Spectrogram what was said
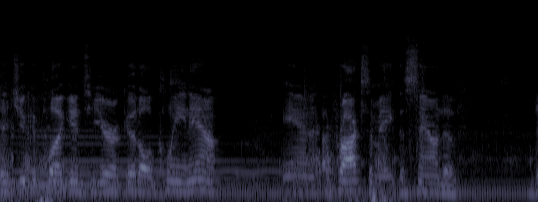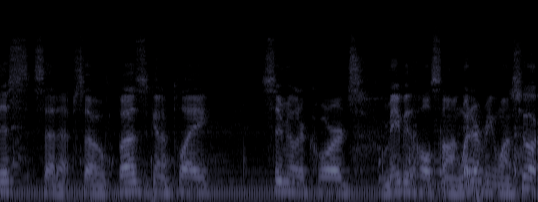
that you could plug into your good old clean amp and approximate the sound of this setup. So Buzz is going to play similar chords, or maybe the whole song, whatever he wants Sure.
